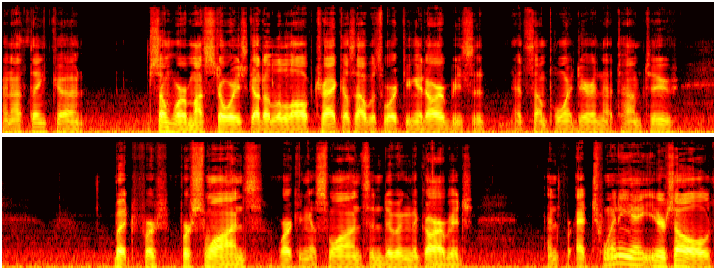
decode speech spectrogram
and I think uh, somewhere my stories got a little off track because I was working at Arby's at, at some point during that time too. But for for Schwan's, working at Schwan's and doing the garbage, and at 28 years old,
